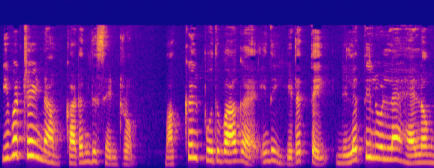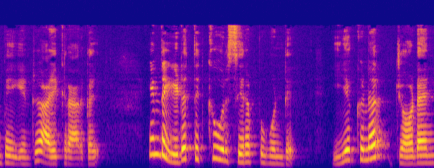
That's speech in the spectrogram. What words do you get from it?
இவற்றை நாம் கடந்து சென்றோம். மக்கள் பொதுவாக இந்த இடத்தை நிலத்தில் உள்ள ஹேலாங் பே என்று அழைக்கிறார்கள். இந்த இடத்திற்கு ஒரு சிறப்பு உண்டு. இயக்குனர் ஜார்டன்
